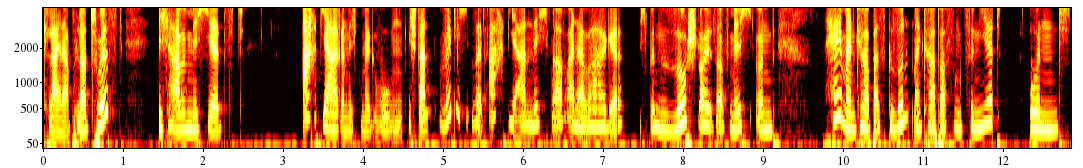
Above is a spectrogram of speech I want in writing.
kleiner Plot-Twist. Ich habe mich jetzt acht Jahre nicht mehr gewogen. Ich stand wirklich seit acht Jahren nicht mehr auf einer Waage. Ich bin so stolz auf mich und hey, mein Körper ist gesund, mein Körper funktioniert und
